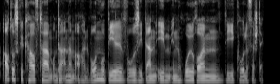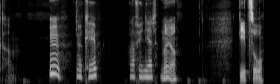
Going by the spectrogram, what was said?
Autos gekauft haben, unter anderem auch ein Wohnmobil, wo sie dann eben in Hohlräumen die Kohle versteckt haben. Hm, okay. Raffiniert. Naja, geht so.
